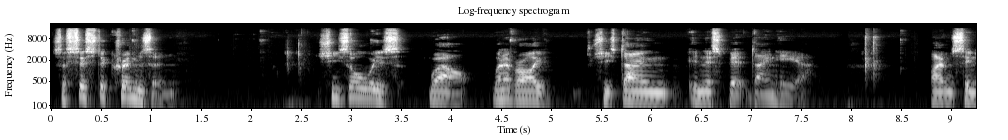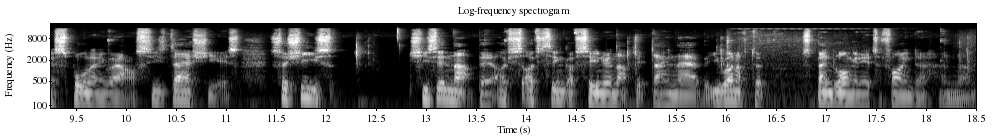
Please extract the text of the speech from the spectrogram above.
So Sister Crimson, she's always well whenever I she's down in this bit down here I haven't seen her spawn anywhere else she's there she is so she's she's in that bit I've, I think I've seen her in that bit down there but you won't have to spend long in here to find her and um,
